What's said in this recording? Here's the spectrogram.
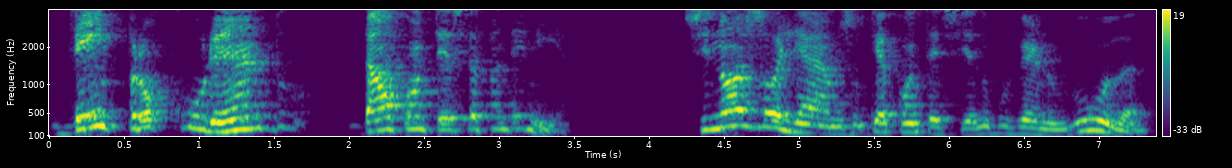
vem procurando dar o contexto da pandemia. Se nós olharmos o que acontecia no governo Lula,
